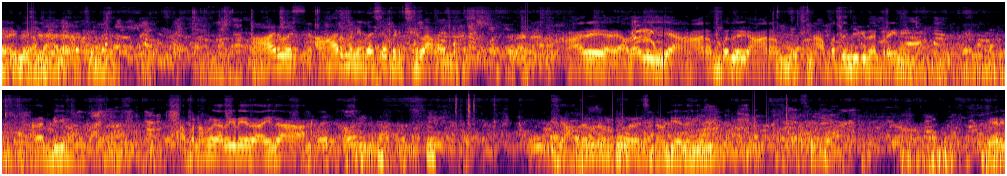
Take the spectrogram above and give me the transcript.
ரயில்வே ஸ்டேஷனில் ஆறு பஸ் ஆறு மணி பஸ்ஸை பிடிச்சிடலாமா இல்லை? ஆறு அதாவது ஆறு ஐம்பது ஆறு நாற்பத்தஞ்சுக்கு தான் ட்ரெயின் அதை பிடிக்கணும். அப்போ நம்மளுக்கு அது கிடையாதா? இதா? இது அதை விட ரொம்ப சின்ன வண்டியாக தெரியுது. வேறு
